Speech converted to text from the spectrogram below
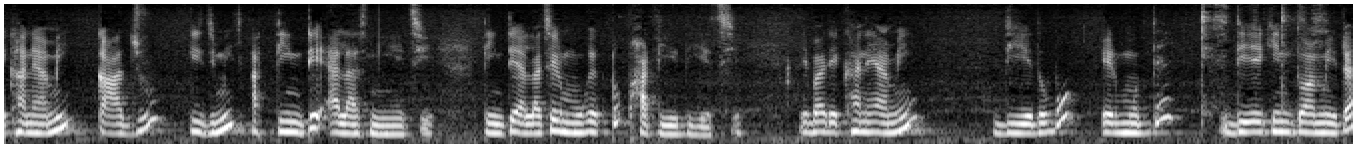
এখানে আমি কাজু কিচমিচ আর তিনটে এলাচ নিয়েছি, তিনটে এলাচের মুখ একটু ফাটিয়ে দিয়েছি। এবার এখানে আমি দিয়ে দেবো, এর মধ্যে দিয়ে কিন্তু আমি এটা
